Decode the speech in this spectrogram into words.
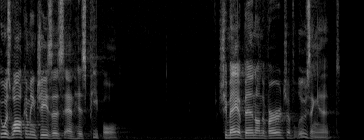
who was welcoming Jesus and his people. She may have been on the verge of losing it.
